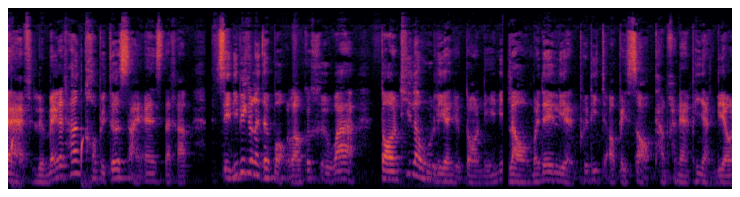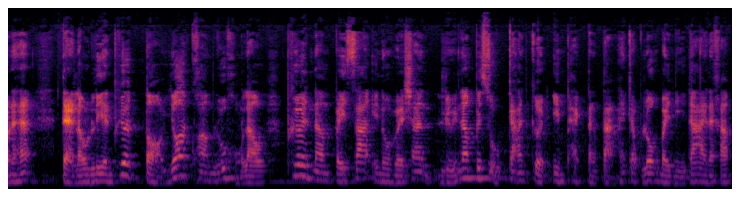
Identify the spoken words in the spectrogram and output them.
math หรือแม้กระทั่ง computer science นะครับ สิ่งที่พี่กำลังจะบอกเราก็คือว่า ตอนที่เราเรียนอยู่ตอนนี้เนี่ยเราไม่ได้เรียนเพื่อที่จะเอาไปสอบทำคะแนนเพียงอย่างเดียวนะฮะ แต่เราเรียนเพื่อต่อยอดความรู้ของเรา เพื่อนำไปสร้าง innovation หรือนำไปสู่การเกิด impact ต่างๆ ให้กับโลกใบนี้ได้นะครับ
